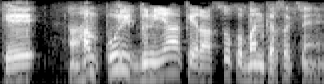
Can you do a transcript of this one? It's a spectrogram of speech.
کہ ہم پوری دنیا کے راستوں کو بند کر سکتے ہیں۔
